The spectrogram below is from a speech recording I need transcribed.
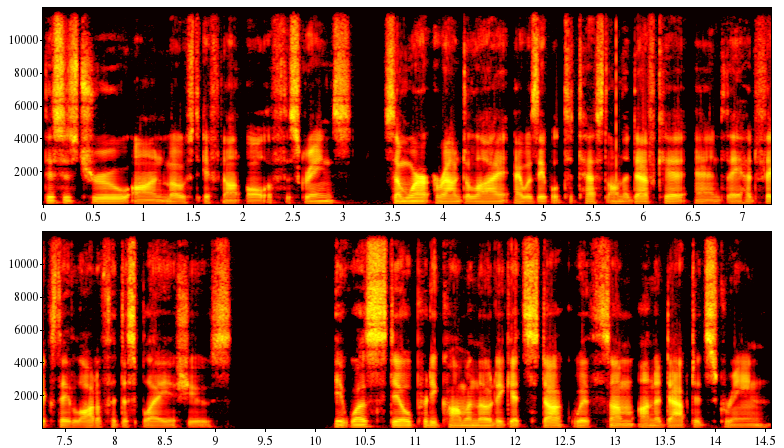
This is true on most, if not all, of the screens. Somewhere around July, I was able to test on the dev kit, and they had fixed a lot of the display issues. It was still pretty common though to get stuck with some unadapted screen,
